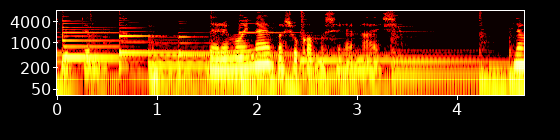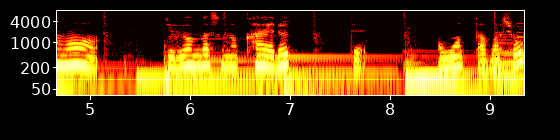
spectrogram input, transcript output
って言っても。誰もいない場所かもしれないし。でも自分がその帰るって思った場所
